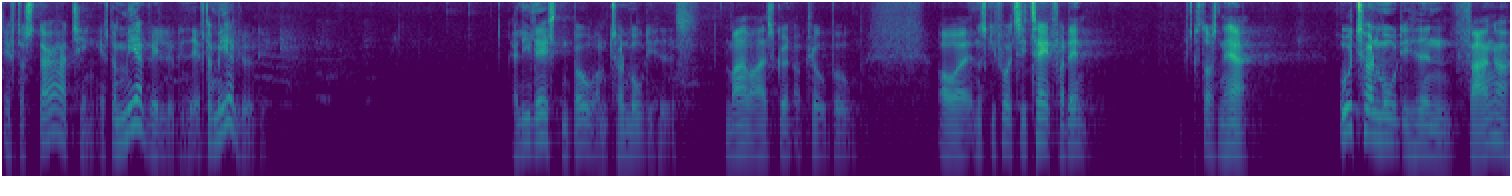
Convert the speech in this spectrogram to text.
efter større ting, efter mere vellykkethed, efter mere lykke. Jeg har lige læst en bog om tålmodighed. En meget, meget skøn og klog bog. Og øh, nu skal I få et citat fra den. Der står sådan her. Utålmodigheden fanger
